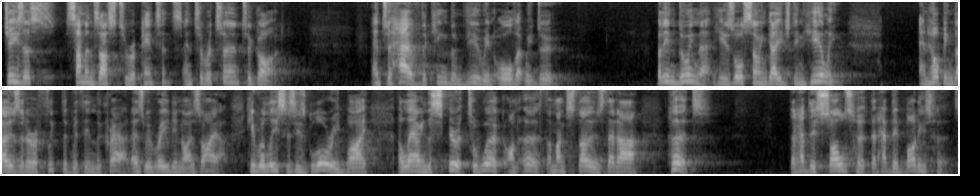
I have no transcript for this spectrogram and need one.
Jesus summons us to repentance and to return to God and to have the kingdom view in all that we do. But in doing that, he is also engaged in healing and helping those that are afflicted within the crowd. As we read in Isaiah, he releases his glory by allowing the Spirit to work on earth amongst those that are hurt, that have their souls hurt, that have their bodies hurt,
